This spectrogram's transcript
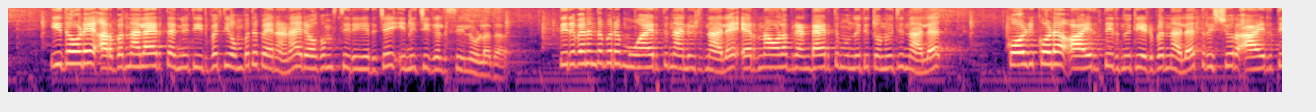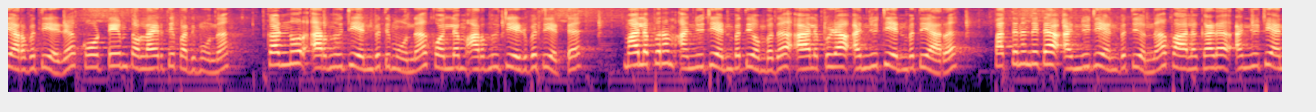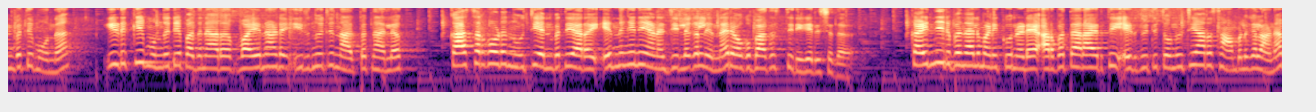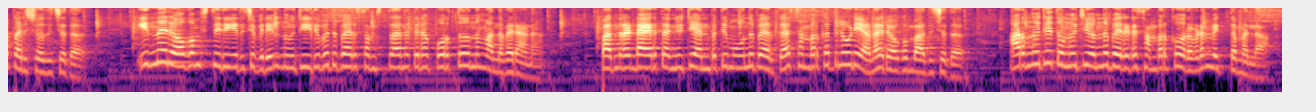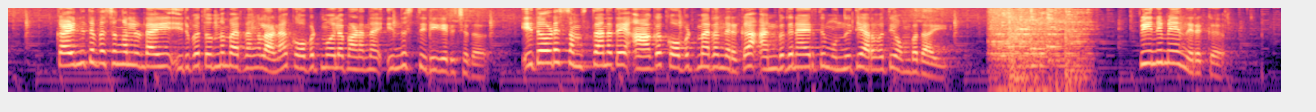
ഇതോടെ അറുപത്തിനാലായിരത്തി അഞ്ഞൂറ്റി ഇരുപത്തി ഒമ്പത് പേരാണ് രോഗം സ്ഥിരീകരിച്ച് ഇനി ചികിത്സയിലുള്ളത്. തിരുവനന്തപുരം മൂവായിരത്തി നാനൂറ്റി നാല് എറണാകുളം രണ്ടായിരത്തി മുന്നൂറ്റി തൊണ്ണൂറ്റി നാല് കോഴിക്കോട് ആയിരത്തി ഇരുന്നൂറ്റി എഴുപത്തിനാല് തൃശൂർ ആയിരത്തി അറുപത്തിയേഴ് കോട്ടയം തൊള്ളായിരത്തി പതിമൂന്ന് കണ്ണൂർ അറുന്നൂറ്റി എൺപത്തി മൂന്ന് കൊല്ലം അറുന്നൂറ്റി എഴുപത്തിയെട്ട് മലപ്പുറം അഞ്ഞൂറ്റി എൺപത്തി ഒമ്പത് ആലപ്പുഴ അഞ്ഞൂറ്റി എൺപത്തി ആറ് പത്തനംതിട്ട അഞ്ഞൂറ്റി എൺപത്തി ഒന്ന് പാലക്കാട് അഞ്ഞൂറ്റി അൻപത്തി മൂന്ന് ഇടുക്കി മുന്നൂറ്റി പതിനാറ് വയനാട് ഇരുന്നൂറ്റി നാൽപ്പത്തിനാല് കാസർഗോഡ് നൂറ്റി എൺപത്തിയാറ് എന്നിങ്ങനെയാണ് ജില്ലകളിൽ നിന്ന് രോഗബാധ സ്ഥിരീകരിച്ചത്. കഴിഞ്ഞ ഇരുപത്തിനാല് മണിക്കൂറിനിടെ അറുപത്തി ആറായിരത്തി എഴുന്നൂറ്റി തൊണ്ണൂറ്റിയാറ് സാമ്പിളുകളാണ് പരിശോധിച്ചത്. ഇന്ന് രോഗം സ്ഥിരീകരിച്ചവരിൽ നൂറ്റി ഇരുപത് പേർ സംസ്ഥാനത്തിന് പുറത്തുനിന്നും വന്നവരാണ്. പന്ത്രണ്ടായിരത്തി അഞ്ഞൂറ്റി അൻപത്തി മൂന്ന് പേർക്ക് സമ്പർക്കത്തിലൂടെയാണ് രോഗം ബാധിച്ചത്. അറുന്നൂറ്റി തൊണ്ണൂറ്റിയൊന്ന് പേരുടെ സമ്പർക്ക ഉറവിടം വ്യക്തമല്ല. കഴിഞ്ഞ ദിവസങ്ങളിലുണ്ടായ ഇരുപത്തൊന്ന് മരണങ്ങളാണ് കോവിഡ് മൂലമാണെന്ന് ഇന്ന് സ്ഥിരീകരിച്ചത്. ഇതോടെ സംസ്ഥാനത്തെ ആകെ കോവിഡ് മരണനിരക്ക് അൻപതിനായിരത്തി മുന്നൂറ്റി അറുപത്തി ഒമ്പതായി വിനിമയ നിരക്ക്.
